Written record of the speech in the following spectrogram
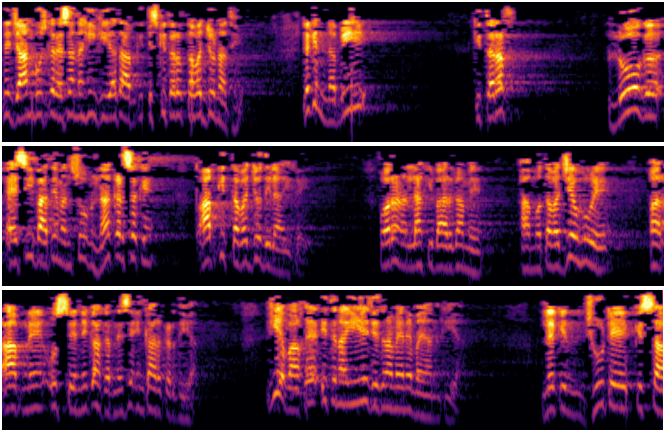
نے جان بوجھ کر ایسا نہیں کیا تھا، آپ کی اس کی طرف توجہ نہ تھی۔ لیکن نبی کی طرف لوگ ایسی باتیں منسوب نہ کر سکیں تو آپ کی توجہ دلائی گئی۔ فوراً اللہ کی بارگاہ میں آپ متوجہ ہوئے اور آپ نے اس سے نکاح کرنے سے انکار کر دیا۔ یہ واقعہ اتنا ہی ہے جتنا میں نے بیان کیا۔ لیکن جھوٹے قصہ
